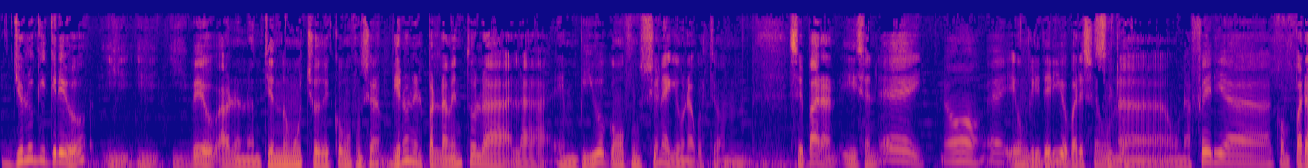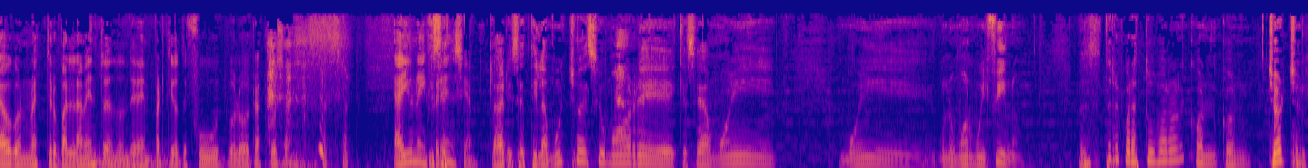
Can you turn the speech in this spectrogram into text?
yo lo que creo y, veo, ahora no entiendo mucho de cómo funciona. ¿Vieron el Parlamento la, la en vivo cómo funciona? Que es una cuestión. Se paran y dicen, hey, no, es un griterío, parece una, una feria comparado con nuestro Parlamento en donde ven partidos de fútbol o otras cosas. Hay una diferencia. claro, y se estila mucho ese humor eh, que sea muy, muy, un humor muy fino. No sé si te recuerdas tú, con, con Churchill.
